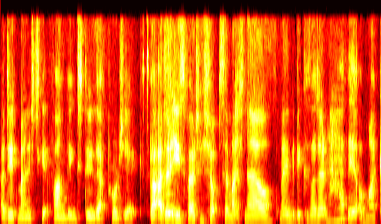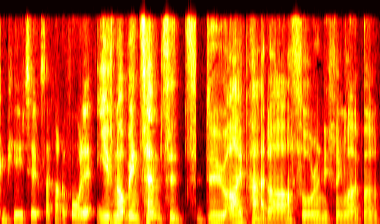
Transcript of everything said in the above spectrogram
I did manage to get funding to do that project. But I don't use Photoshop so much now, mainly because I don't have it on my computer because I can't afford it. You've not been tempted to do iPad art or anything like that?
